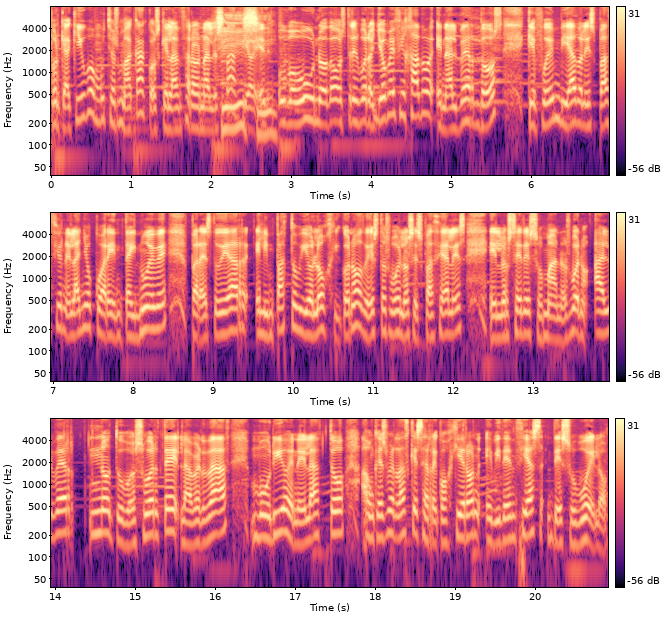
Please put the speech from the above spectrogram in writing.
porque aquí hubo muchos macacos que lanzaron al espacio. Hubo uno, dos, tres. Bueno, yo me he fijado en Albert II, que fue enviado al espacio en el año 49 para estudiar el impacto biológico ¿no? de estos vuelos espaciales en los seres humanos. Bueno, Albert no tuvo suerte, la verdad, murió en el acto, aunque es verdad que se recogieron evidencias de su vuelo.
